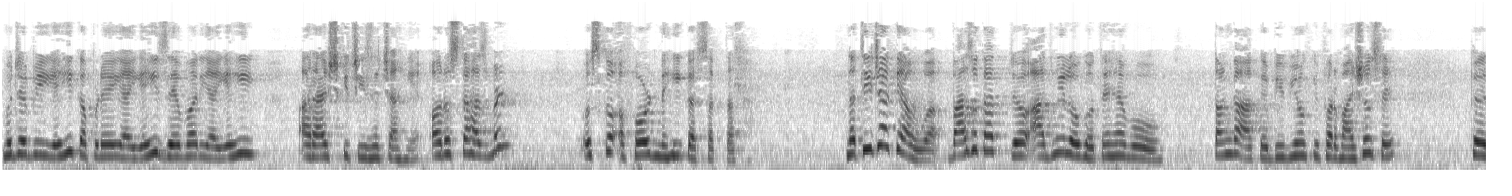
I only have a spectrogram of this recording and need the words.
مجھے بھی یہی کپڑے یا یہی زیور یا یہی آرائش کی چیزیں چاہیے۔ اور اس کا ہسبینڈ اس کو افورڈ نہیں کر سکتا تھا۔ نتیجہ کیا ہوا؟ بعض اوقات جو آدمی لوگ ہوتے ہیں وہ تنگ آ کے بیویوں کی فرمائشوں سے پھر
